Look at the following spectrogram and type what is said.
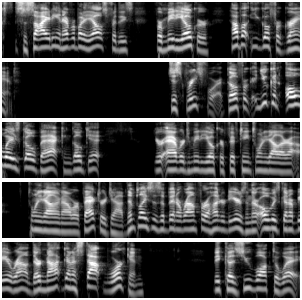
society and everybody else for these for mediocre. How about you go for grand? Just reach for it. Go for you can always go back and go get your average mediocre 15 20 dollar $20 an hour factory job. Them places have been around for 100 years and they're always going to be around. They're not going to stop working because you walked away.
